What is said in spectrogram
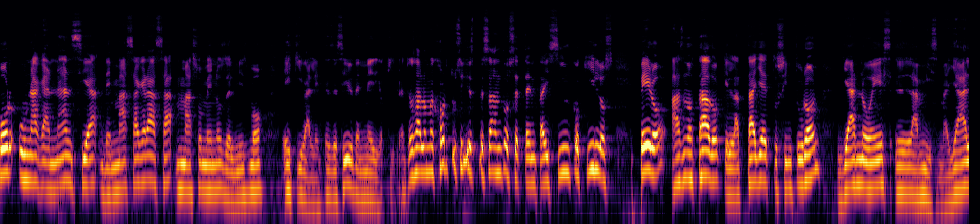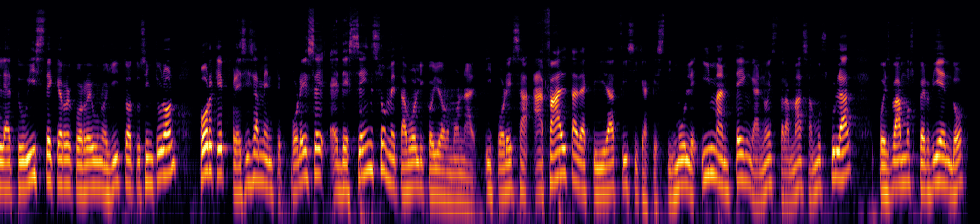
por una ganancia de masa grasa más o menos del mismo equivalente, es decir, de medio kilo. Entonces a lo mejor tú sigues pesando 75 kilos, pero has notado que la talla de tu cinturón ya no es la misma, ya le tuviste que recorrer un hoyito a tu cinturón porque precisamente por ese eh, descenso metabólico y hormonal y por esa falta de actividad física que estimule y mantenga nuestra masa muscular, pues vamos perdiendo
